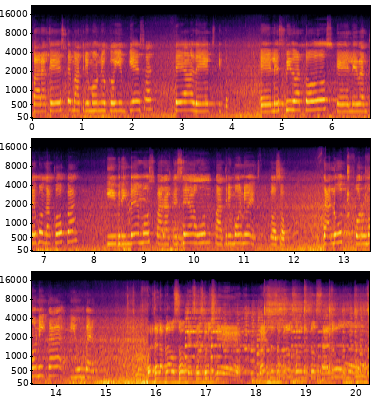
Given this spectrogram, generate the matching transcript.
para que este matrimonio que hoy empieza sea de éxito. Eh, les pido a todos que levantemos la copa y brindemos para que sea un matrimonio exitoso. Salud por Mónica y Humberto. Fuerte el aplauso, que se escuche. Esos aplausos bonitos. Salud.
